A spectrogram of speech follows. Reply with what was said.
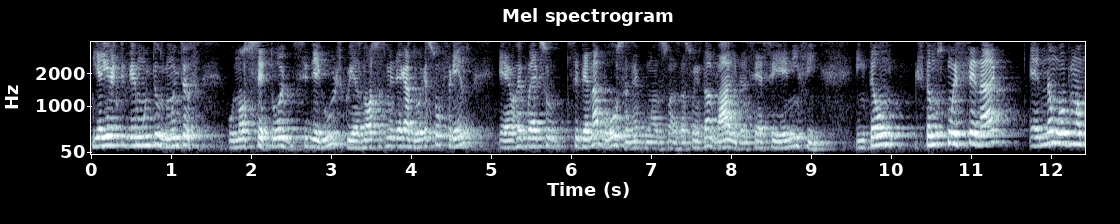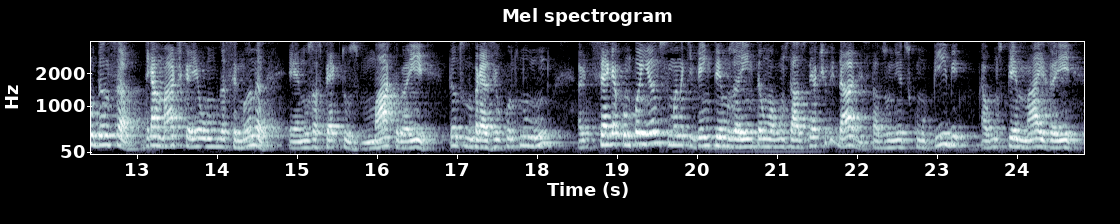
E aí a gente vê muito, muitas, o nosso setor siderúrgico e as nossas mineradoras sofrendo. É, o reflexo se vê na bolsa, né, com as, as ações da Vale, da CSN, enfim. Então, estamos com esse cenário é, não houve uma mudança dramática aí ao longo da semana é, nos aspectos macro aí, tanto no Brasil quanto no mundo. A gente segue acompanhando. Semana que vem temos aí então alguns dados de atividade, Estados Unidos com o PIB, alguns PMIs aí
